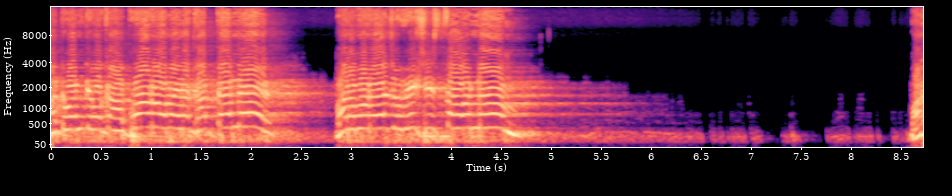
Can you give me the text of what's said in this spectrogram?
అటువంటి ఒక అపూర్వమైన ఘట్టాన్ని మనము రోజు వీక్షిస్తా ఉన్నాం. మన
